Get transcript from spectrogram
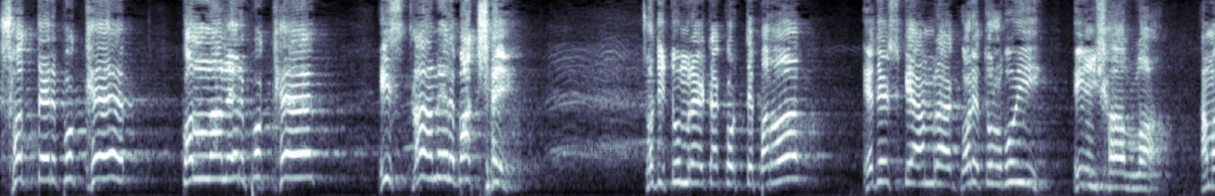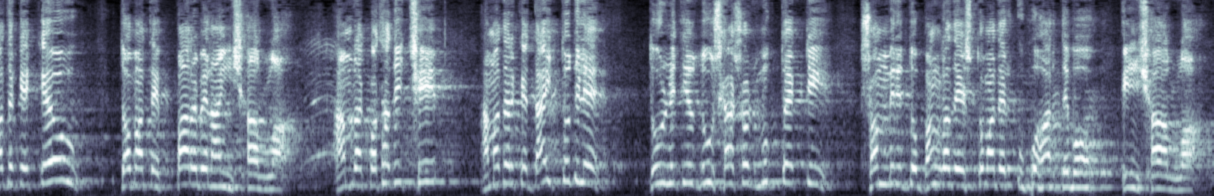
সত্যের পক্ষে, কল্যাণের পক্ষে, ইসলামের বাক্সে। যদি তোমরা এটা করতে পারো, এদেশকে আমরা গড়ে তুলবই ইনশাআল্লাহ। আমাদেরকে কেউ দমাতে পারবে না ইনশাআল্লাহ। আমরা কথা দিচ্ছি, আমাদেরকে দায়িত্ব দিলে দুর্নীতির দুঃশাসন মুক্ত একটি সমৃদ্ধ বাংলাদেশ তোমাদের উপহার দেব ইনশাআল্লাহ।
